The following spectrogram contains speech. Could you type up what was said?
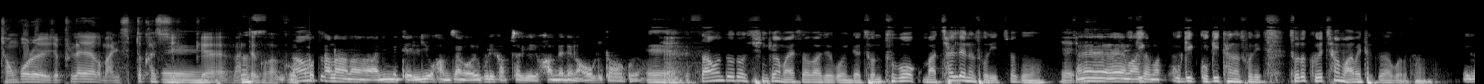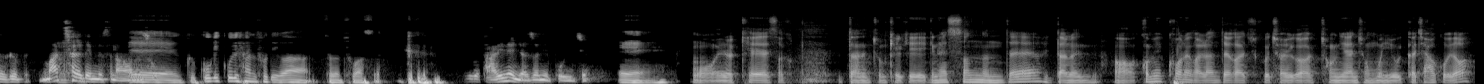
정보를 이제 플레이어가 많이 습득할 수 네. 있게 만든 것 같고. 사운드- 코타나나 아니면 델 리오 함장 얼굴이 갑자기 화면에 나오기도 하고요. 예, 네. 그 사운드도 신경 많이 써가지고 이제 전투복 마찰되는 소리 있죠, 그. 예. 네, 네, 맞아, 맞아. 꾸깃 꾸깃하는 소리. 저도 그게 참 마음에 들더라고요. 저는. 그러니까 그 마찰되면서 나오는 소리. 예, 그 꾸깃꾸깃하는 소리가 저는 좋았어요. 다리는 여전히 보이죠. 예. 뭐 이렇게 해서 일단은 좀 길게 얘기는 했었는데 일단은 어, 코미콘에 관련돼 가지고 저희가 정리한 정보는 여기까지 하고요.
